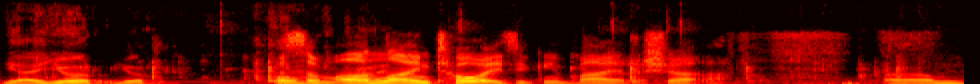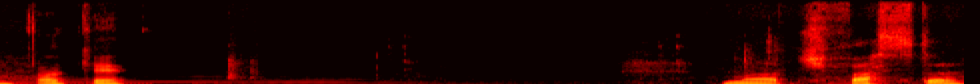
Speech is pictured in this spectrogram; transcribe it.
yeah, your your. With some former online toys you can buy at a shop. Um. Okay. Much faster.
